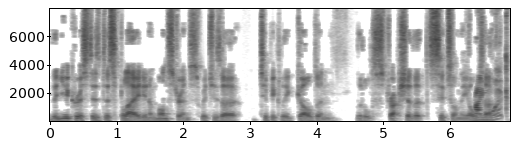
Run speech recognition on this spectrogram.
the Eucharist is displayed in a monstrance, which is a typically golden little structure that sits on the altar. Framework?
